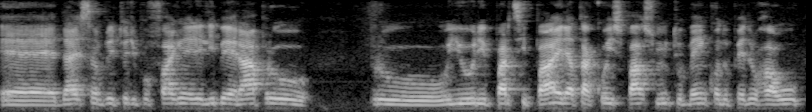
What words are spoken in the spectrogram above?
é, dar essa amplitude para o Fagner, ele liberar para o Yuri participar. Ele atacou espaço muito bem quando o Pedro Raul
